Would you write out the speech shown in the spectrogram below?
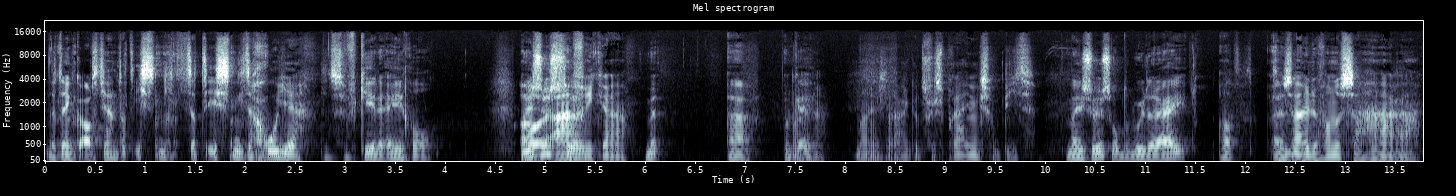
dat denk ik altijd, ja, dat is niet, dat is niet een goeie. Dat is een verkeerde egel. Oh, Mijn zus, eh, Afrika. me- Ah, oké. Maar, maar is eigenlijk het verspreidingsgebied. Mijn zus op de boerderij had Ten een zuiden van de Sahara.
